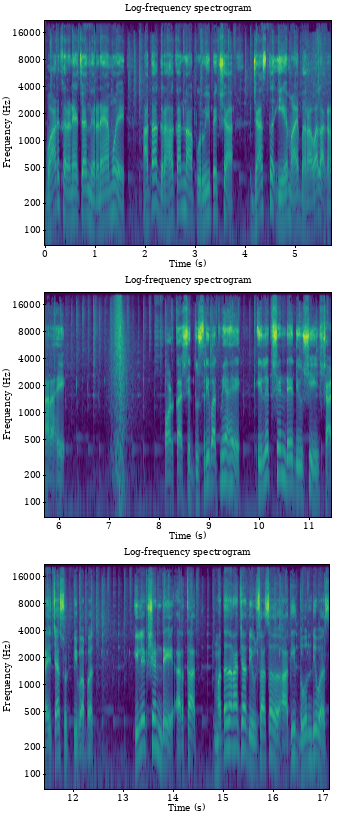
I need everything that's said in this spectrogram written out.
वाढ करण्याच्या निर्णयामुळे आता ग्राहकांना पूर्वीपेक्षा जास्त ई एम आय भरावा लागणार आहे. पॉडकास्टची दुसरी बातमी आहे इलेक्शन डे दिवशी शाळेच्या सुट्टीबाबत. इलेक्शन डे अर्थात मतदानाच्या दिवसासह आधी दोन दिवस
